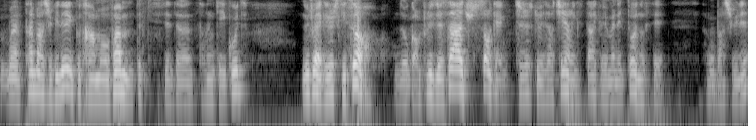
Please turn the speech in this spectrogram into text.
ouais, très particulier, contrairement aux femmes, peut-être qu'il y a certaines qui écoutent. Nous, tu vois, il y a quelque chose qui sort. Donc, en plus de ça, tu sens qu'il y a quelque chose qui veut sortir, etc., qui veut émaner de toi, donc c'est un peu particulier.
